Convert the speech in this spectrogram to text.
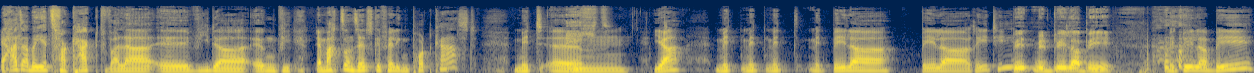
Er hat aber jetzt verkackt, weil er äh, wieder irgendwie. Er macht so einen selbstgefälligen Podcast mit ähm, ja mit mit mit mit Bela Bela Reti Mit, mit Bela B. mit Bela B.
